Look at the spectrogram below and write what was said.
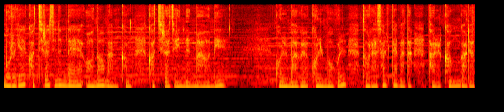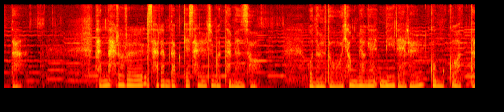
모르게 거칠어지는 내 언어만큼 거칠어져 있는 마음이 골목을 골목을 돌아설 때마다 덜컹거렸다. 단 하루를 사람답게 살지 못하면서 오늘도 혁명의 미래를 꿈꾸었다.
